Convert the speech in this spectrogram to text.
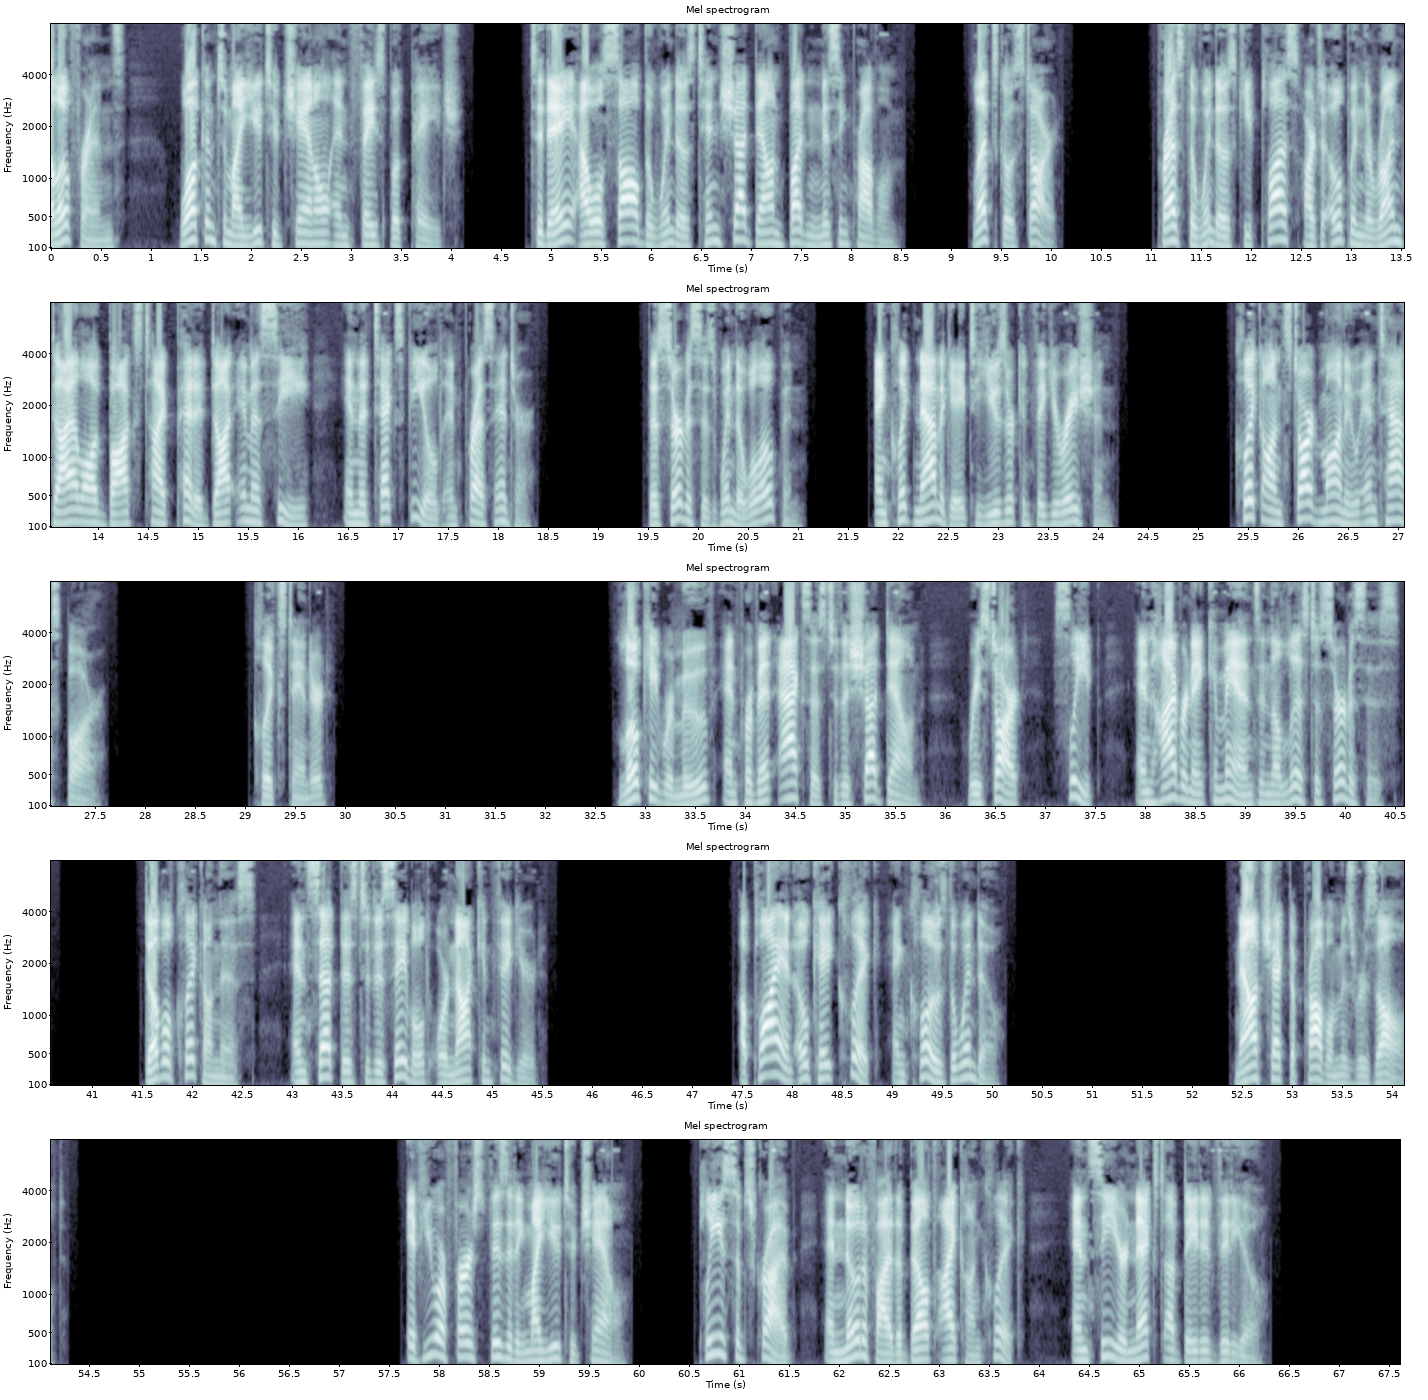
Hello friends, welcome to my YouTube channel and Facebook page. Today I will solve the Windows 10 shutdown button missing problem. Let's go start. Press the Windows key plus R to open the Run dialog box type gpedit.msc in the text field and press enter. The services window will open. And click navigate to user configuration. Click on start menu and taskbar. Click Standard. Locate remove and prevent access to the shutdown, restart, sleep, and hibernate commands in the list of services. Double-click on this and set this to disabled or not configured. Apply an OK click and close the window. Now check the problem is resolved. If you are first visiting my YouTube channel, please subscribe and notify the bell icon click and see your next updated video.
